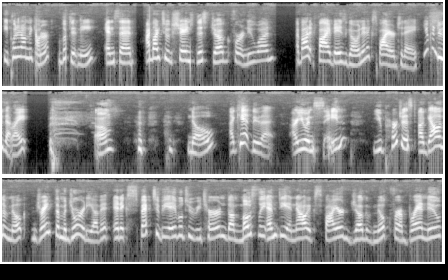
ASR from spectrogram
He put it on the counter, looked at me, and said, "I'd like to exchange this jug for a new one. I bought it 5 days ago and it expired today. You can do that, right?" Um, No, I can't do that. Are you insane? You purchased a gallon of milk, drank the majority of it, and expect to be able to return the mostly empty and now expired jug of milk for a brand new,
